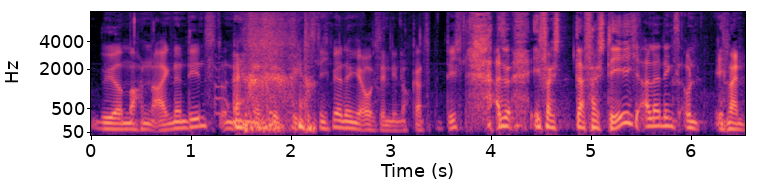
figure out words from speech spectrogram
wir machen einen eigenen Dienst und Netflix kriegt das nicht mehr, denke ich, oh, sind die noch ganz dicht. Also ich, da verstehe ich allerdings, und ich meine,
